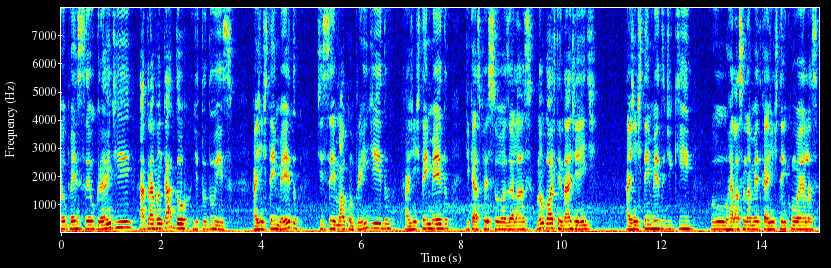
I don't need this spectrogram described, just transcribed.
eu penso ser o grande atravancador de tudo isso. A gente tem medo de ser mal compreendido, a gente tem medo de que as pessoas elas não gostem da gente, a gente tem medo de que o relacionamento que a gente tem com elas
